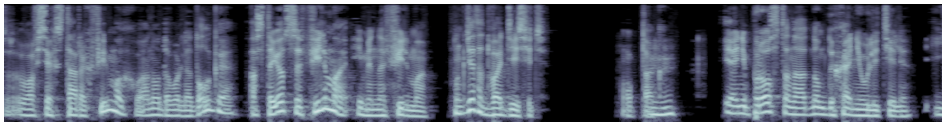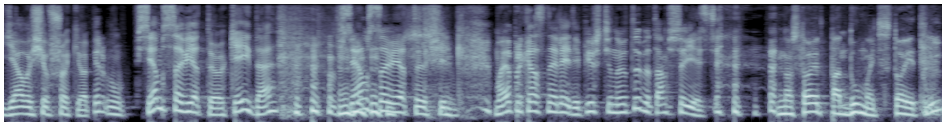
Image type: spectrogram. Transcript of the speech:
во всех старых фильмах, оно довольно долгое, остается фильма, именно фильма, ну, где-то 2.10. Вот так. Мгм. И они просто на одном дыхании улетели. Я вообще в шоке. Во-первых, ну, всем советую, окей, да? Всем советую фильм. «Моя прекрасная леди». Пишите на Ютубе, там все есть. Но стоит подумать, стоит ли,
